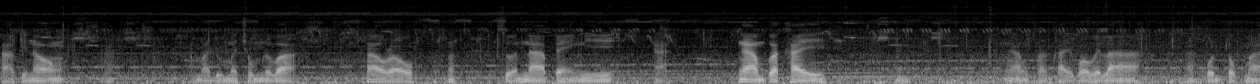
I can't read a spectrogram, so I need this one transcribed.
พาพี่น้องมาดูมาชมเลยว่าข้าวเราสวนนาแปลงนี้งามกว่าใครงามกว่าใครเพราะเวลาฝนตกมา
